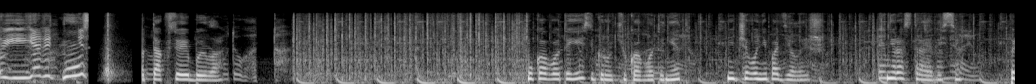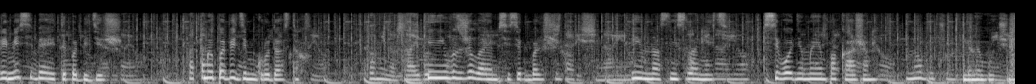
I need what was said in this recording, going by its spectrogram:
эй, я ведь не... Так все и было. У кого-то есть грудь, у кого-то нет. Ничего не поделаешь. Не расстраивайся. Прими себя, и ты победишь. Мы победим грудастых. И не возжелаем сисек больших. Им нас не сломить. Сегодня мы им покажем. Для Набучина.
